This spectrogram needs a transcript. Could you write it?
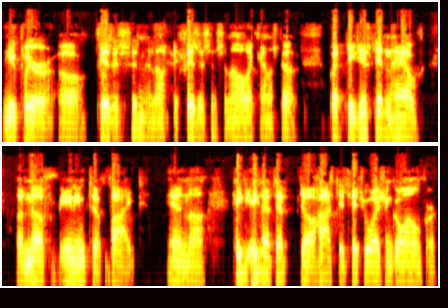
nuclear uh, physicist and all, physicist and all that kind of stuff. But he just didn't have enough in him to fight, and uh, he he let that uh, hostage situation go on for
